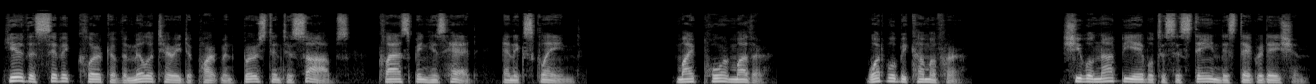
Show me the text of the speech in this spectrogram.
Here the civic clerk of the military department burst into sobs, clasping his head, and exclaimed. My poor mother! What will become of her? she will not be able to sustain this degradation.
